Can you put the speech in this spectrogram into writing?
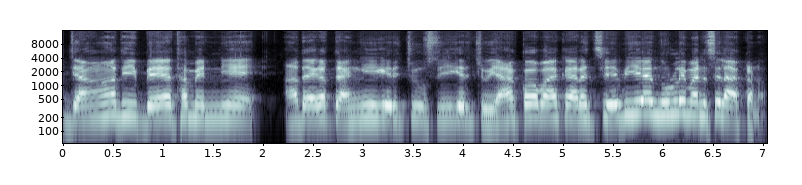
ജാതി ഭേദമന്യേ അദ്ദേഹത്തെ അംഗീകരിച്ചു സ്വീകരിച്ചു. യാക്കോബാക്കാരൻ ചെവിയെ നുള്ളി മനസ്സിലാക്കണം.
